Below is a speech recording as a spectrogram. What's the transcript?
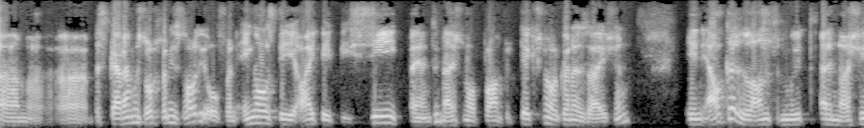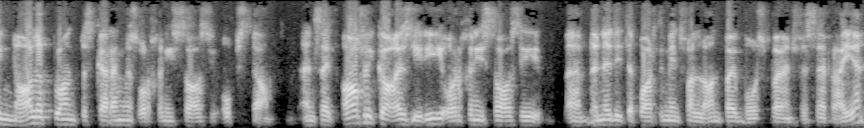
ehm um, uh, beskermingsorganisasie of in Engels die IPPC, the International Plant Protection Organization. En elke land moet 'n nasionale plantbeskermingsorganisasie opstel. In Suid-Afrika is hierdie organisasie uh, binne die Departement van Landbou, Bosbou en Visserye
